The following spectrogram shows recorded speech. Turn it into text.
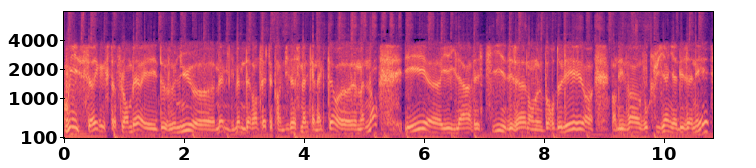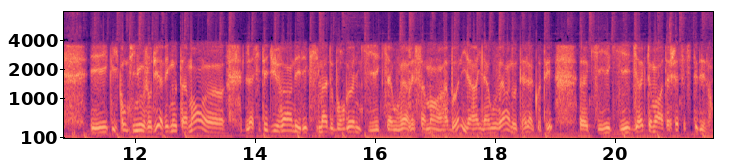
Oui, c'est vrai que Christophe Lambert est devenu, euh, même il est même davantage peut-être un businessman qu'un acteur euh, maintenant, et, euh, et il a investi déjà dans le Bordelais, dans des vins vauclusiens il y a des années, et il continue aujourd'hui avec notamment la Cité du Vin des, des Climats de Bourgogne qui, qui a ouvert récemment à Bonn. Il a, il a ouvert un hôtel à côté qui, qui est directement attaché à cette Cité des Vins.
